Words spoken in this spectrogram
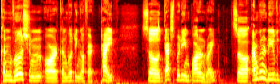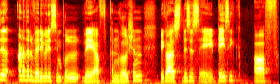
conversion or converting of a type. So that's pretty important, right? So I'm going to deal with another very, very simple way of conversion because this is a basic of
